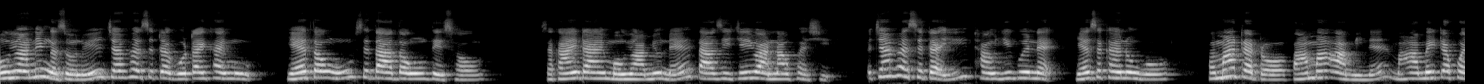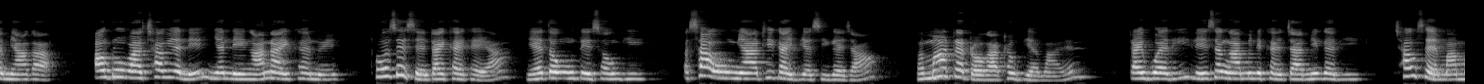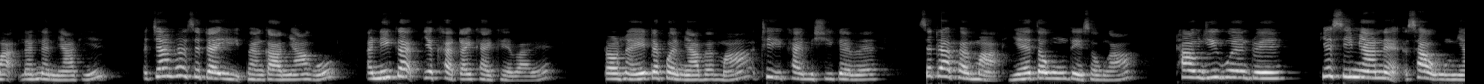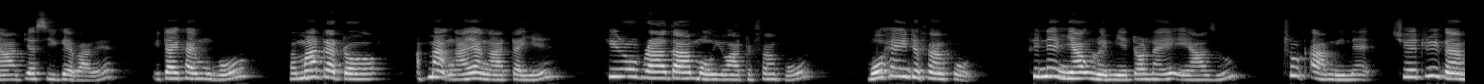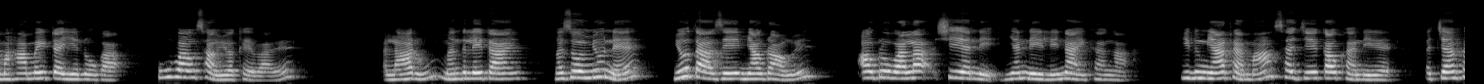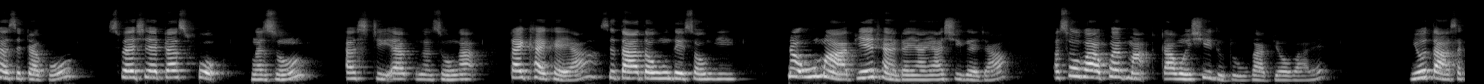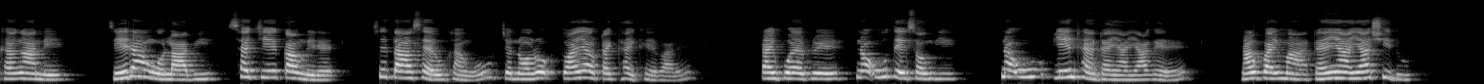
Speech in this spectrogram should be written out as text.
မုံရွာနှင့်ငစုံတွင်ကျန်းဖက်စစ်တပ်ကိုတိုက်ခိုက်မှုရဲ၃ဦးစစ်သား၃ဦးသေဆုံးစကိုင်းတိုင်းမုံရွာမြို့နယ်တာစီကျေးရွာနောက်ဖက်ရှိအကျန်းဖက်စစ်တပ်၏ထောင်ကြီးကွင်းနှင့်ရဲစခန်းတို့ကိုဗမာတပ်တော်ဘာမာအာမီနှင့်မဟာမိတ်တပ်ဖွဲ့များကအောက်တိုဘာ6ရက်နေ့ညနေ9:00နာရီခန့်တွင်ထိုးစစ်ဆင်တိုက်ခိုက်ခဲ့ရာရဲ၃ဦးသေဆုံးပြီးအဆောက်အဦများထိခိုက်ပျက်စီးခဲ့ကြောင်းဗမာတပ်တော်ကထုတ်ပြန်ပါတယ်။တိုက်ပွဲသည်45မိနစ်ခန့်ကြာမြင့်ခဲ့ပြီး 60မမလက်နက်များဖြင့်အကြမ်းဖက်စစ်တပ်၏ဘန်ကာများကိုအနိကပြစ်ခတ်တိုက်ခိုက်ခဲ့ပါတယ်။တော်လှန်ရေးတပ်ဖွဲ့များဘက်မှအထိအခိုက်မရှိခဲ့ပဲစစ်တပ်ဘက်မှရဲ၃ဦးသေဆုံးကထောင်ကြီးကွင်းအတွင်းပစ္စည်းများနဲ့အဆောက်အဦများပျက်စီးခဲ့ပါတယ်။ဤတိုက်ခိုက်မှုကိုဗမာတပ်တော်အမှတ်905တပ်ရင် Hero Brother မုံရွာ Defense Force မိုးဟိန်း Defense Force ဖိနစ်မြောက်လွင်မြေတော်လှန်ရေးအင်အားစု Truth Army နဲ့ရွှေတြိဂံမဟာမိတ်တပ်ရင်းတို့ကပူးပေါင်းဆောင်ရွက်ခဲ့ပါတယ်။အလားတူမန္တလေးတိုင်းငစုံမြို့နယ်မြို့သားစေးမြောက်တောင်တွင် အော်တိုဘာလ10ရက်နေ့ညနေ4နာရီခန့်ကပြည်သူများထံမှဆက်ကြေးကောက်ခံနေတဲ့အကြမ်းဖက်စစ်တပ်ကို Special Task Force ငစုံ STF ငစုံကတိုက်ခိုက်ခဲ့ရာစစ်သား3ဦးသေဆုံးပြီး2ဦးမှာအပြင်းထန်ဒဏ်ရာရရှိခဲ့ကြောင်းအဆိုပါအဖွဲ့မှတာဝန်ရှိသူတို့ကပြောပါတယ်။ မြို့သားစခန်းကနေဈေးတောင်ကိုလာပြီးဆက်ကြေးကောက်နေတဲ့စစ်သား10ဦးခန့်ကိုကျွန်တော်တို့တွားရောက်တိုက်ခိုက်ခဲ့ပါတယ်။တိုက်ပွဲအတွင်း2ဦးသေဆုံးပြီး2ဦးပြင်းထန်ဒဏ်ရာရခဲ့တယ်။နောက်ပိုင်းမှာဒဏ်ရာရရှိသူ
